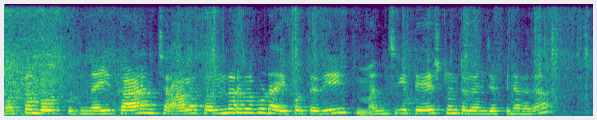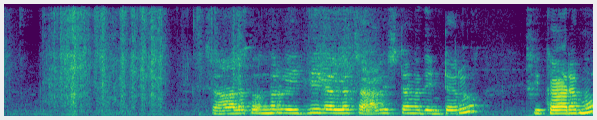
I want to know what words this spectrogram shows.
మొత్తం పోసుకుంటున్నా ఈ కారం చాలా తొందరగా కూడా అయిపోతుంది. మంచిగా టేస్ట్ ఉంటుంది అని చెప్పిన కదా. చాలా తొందరగా ఇడ్లీలల్లో చాలా ఇష్టంగా తింటారు ఈ కారము.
